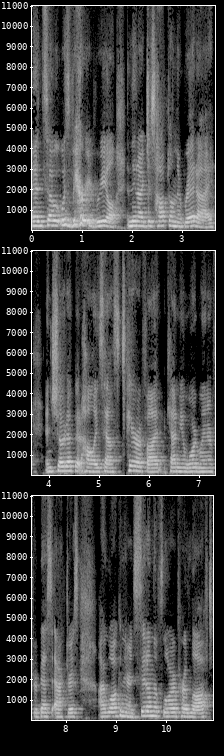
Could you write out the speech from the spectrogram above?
And so it was very real. And then I just hopped on the red eye and showed up at Holly's house, terrified, Academy Award winner for Best Actress. I walk in there and sit on the floor of her loft.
